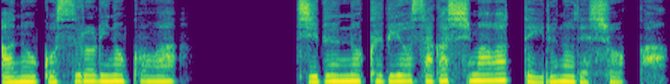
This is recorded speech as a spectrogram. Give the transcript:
あのゴスロリの子は自分の首を探し回っているのでしょうか？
